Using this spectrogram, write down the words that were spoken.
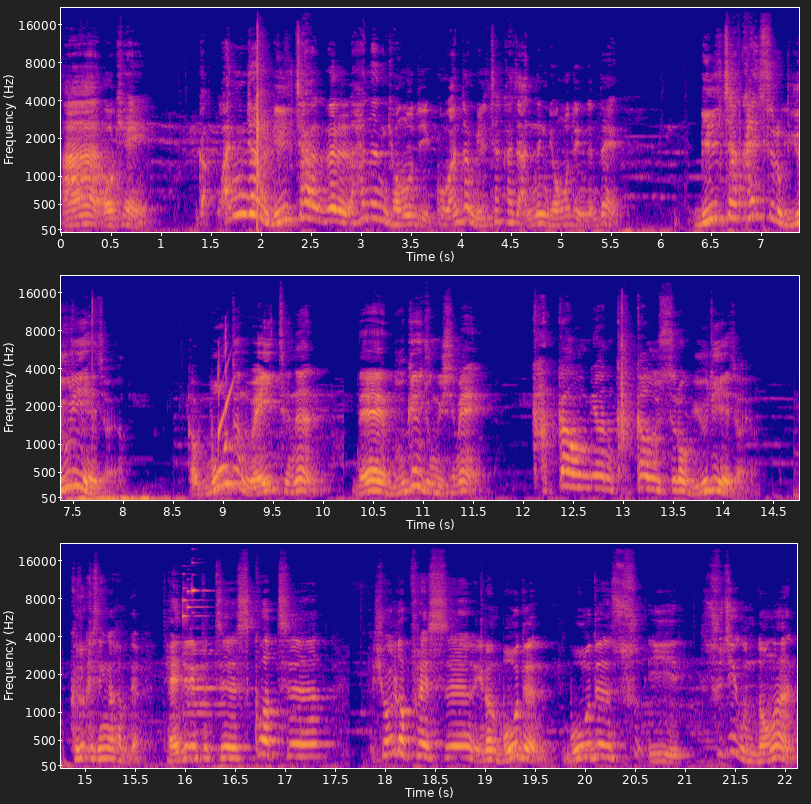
아 오케이 그러니까 완전 밀착을 하는 경우도 있고 완전 밀착하지 않는 경우도 있는데 밀착할수록 유리해져요. 그러니까 모든 웨이트는 내 무게 중심에 가까우면 가까울수록 유리해져요. 그렇게 생각하면 돼요. 데드리프트, 스쿼트, 숄더 프레스 이런 모든 모든 수, 이 수직 운동은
